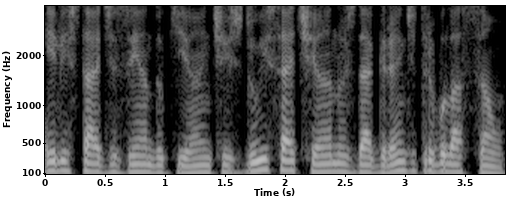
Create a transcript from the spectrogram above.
Ele está dizendo que antes dos sete anos da grande tribulação,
